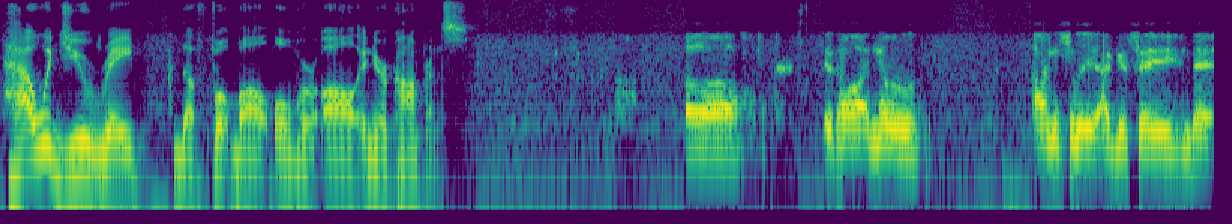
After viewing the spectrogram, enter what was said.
How would you rate the football overall in your conference? Uh, it's hard know. Honestly, I can say that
